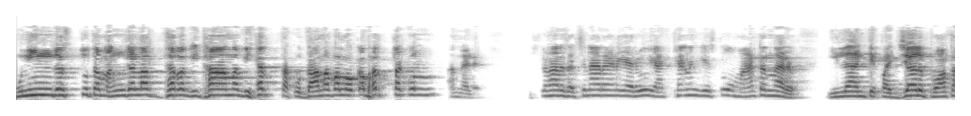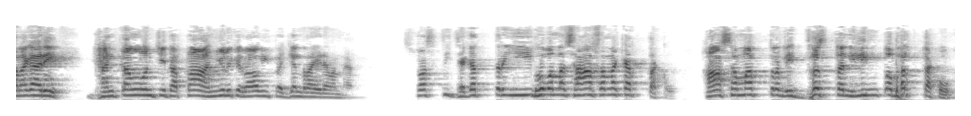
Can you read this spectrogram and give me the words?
మునీంద్రస్తుత మంగళధర విధాన విహర్తకు దానవలోక భర్తకున్ అన్నాడు. విశ్వనాథ సత్యనారాయణ గారు వ్యాఖ్యానం చేస్తూ మాట అన్నారు. ఇలాంటి పద్యాలు పోతన గారి ఘంటంలోంచి తప్ప అంజులకి రావు ఈ పద్యం రాయడం అన్నారు. స్వస్తి జగత్రీభువన శాసనకర్తకు హాసమాత్ర విధ్వస్త నిలింపభర్తకు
